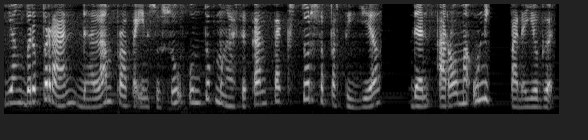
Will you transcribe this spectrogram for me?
yang berperan dalam protein susu untuk menghasilkan tekstur seperti gel dan aroma unik pada yogurt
